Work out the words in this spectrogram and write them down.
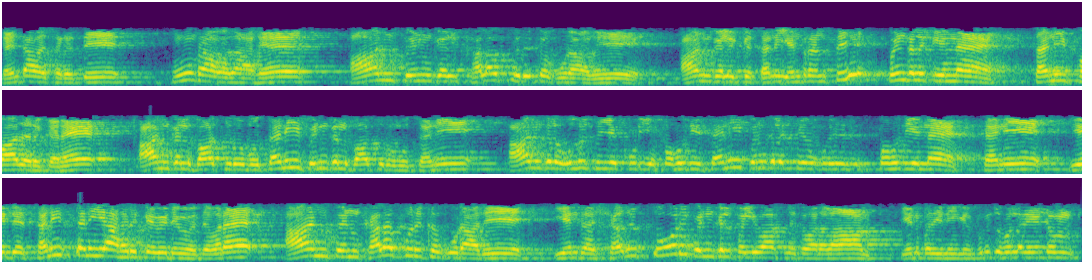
ரெண்டாவது சரத்து மூன்றாவதாக ஆண் பெண்கள் கலப்பு இருக்கக்கூடாது. ஆண்களுக்கு தனி என்ட்ரன்ஸ் பெண்களுக்கு என்ன? தனி பாதை இருக்கணும் ஆண்கள் பாத்ரூம் தனி பெண்கள் பாத்ரூம் தனி. ஆண்கள் ஒழு செய்யக்கூடிய பகுதி தனி பெண்களுக்கு செய்யக்கூடிய பகுதி என்ன? தனி என்று தனித்தனியாக இருக்க வேண்டுமே தவிர ஆண் பெண் கலப்பு இருக்கக்கூடாது என்ற ஷருத்தோடு பெண்கள் பள்ளிவாசலுக்கு வரலாம் என்பதை நீங்கள் புரிந்து கொள்ள வேண்டும்.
